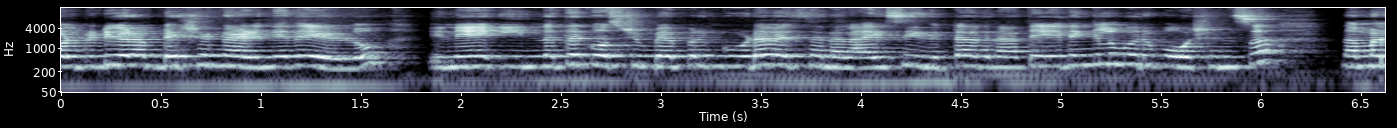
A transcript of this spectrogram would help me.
ഓൾറെഡി ഒരു അപ്ഡേഷൻ കഴിഞ്ഞതേ ഉള്ളൂ. ഇനി ഇന്നത്തെ ക്വസ്റ്റ്യൻ പേപ്പറും കൂടെ വെച്ച് അനലൈസ് ചെയ്തിട്ട് അതിനകത്ത് ഏതെങ്കിലും ഒരു പോർഷൻസ് നമ്മൾ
